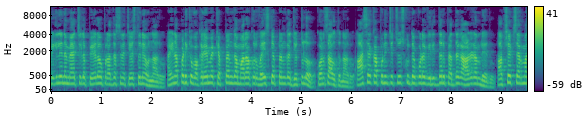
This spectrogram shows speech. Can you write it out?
మిగిలిన మ్యాచ్లో పేలవ ప్రదర్శన చేస్తూనే ఉన్నారు. అయినప్పటికీ ఒకరేమో కెప్టెన్గా మరొకరు వైస్ కెప్టెన్గా జట్టులో కొనసాగుతున్నారు. ఆసియా కప్ నుంచి చూసుకుంటే కూడా వీరిద్దరు పెద్దగా ఆడడం లేదు. అభిషేక్ శర్మ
